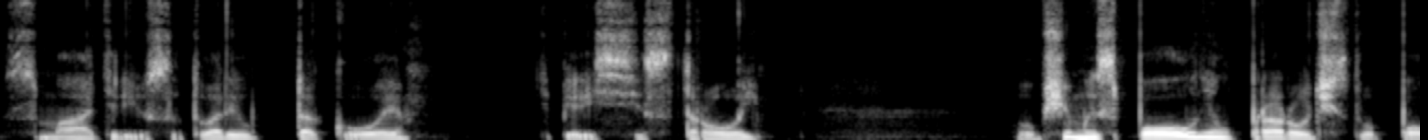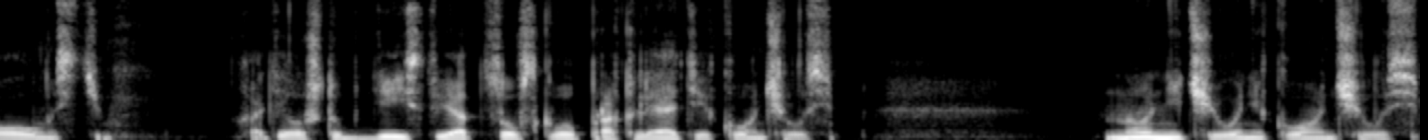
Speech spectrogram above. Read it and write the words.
с матерью сотворил такое. теперь и с сестрой. В общем, исполнил пророчество полностью. Хотел, чтобы действие отцовского проклятия кончилось. Но ничего не кончилось.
